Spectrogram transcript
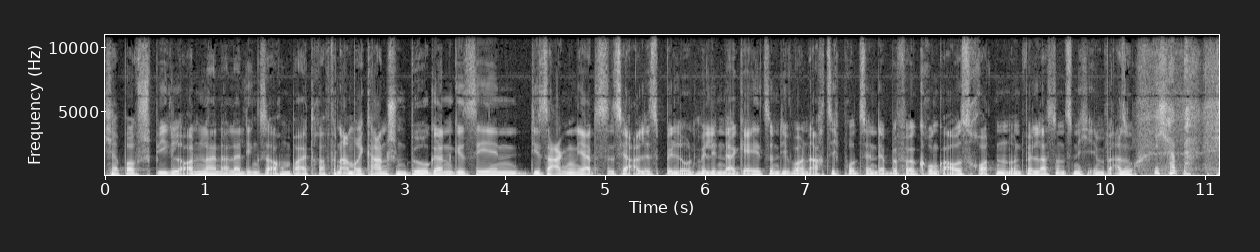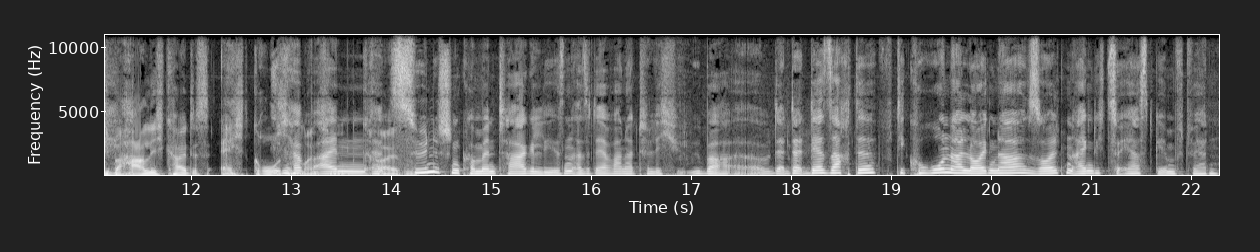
Ich habe auf Spiegel Online allerdings auch einen Beitrag von amerikanischen Bürgern gesehen, die sagen, ja, das ist ja alles Bill und Melinda Gates und die wollen 80 Prozent der Bevölkerung ausrotten und wir lassen uns nicht impfen. Also habe die Beharrlichkeit ist echt groß ich habe einen äh, zynischen Kommentar gelesen, also der war natürlich über, äh, der, der, der sagte, die Corona-Leugner sollten eigentlich zuerst geimpft werden.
